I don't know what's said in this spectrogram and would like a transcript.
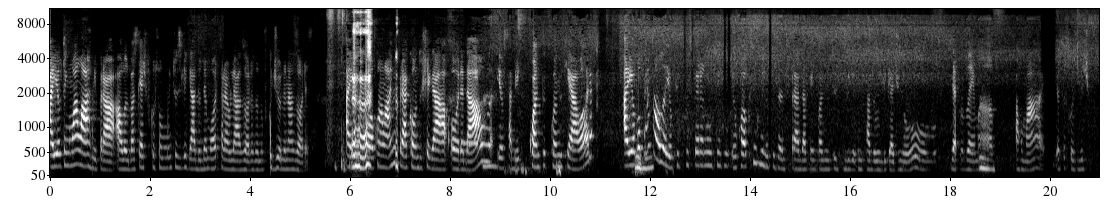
Aí eu tenho um alarme para aula de basquete, porque eu sou muito desligada, eu demoro para olhar as horas, eu não fico de olho nas horas. Aí eu uhum. coloco um alarme para quando chegar a hora da aula, eu saber quanto, quando que é a hora. Aí eu vou uhum. pra aula, eu fico esperando cinco, eu coloco cinco minutos antes para dar tempo a gente desligar o computador, ligar de novo, se der problema, uhum. arrumar, essas coisas do tipo.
